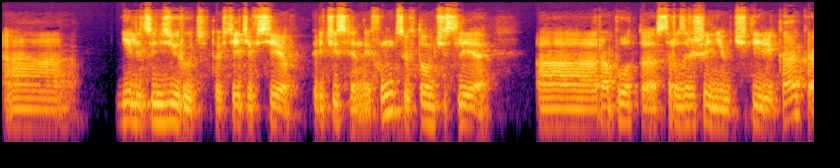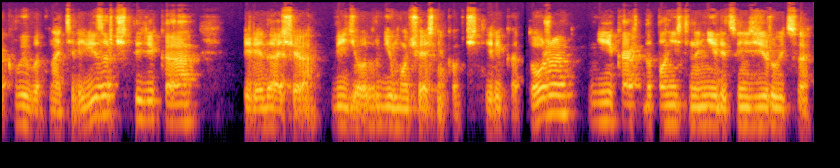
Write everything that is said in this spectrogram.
не лицензируются. То есть эти все перечисленные функции, в том числе а, работа с разрешением 4К, как вывод на телевизор 4К, передача видео другим участникам 4К тоже никак дополнительно не лицензируется.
